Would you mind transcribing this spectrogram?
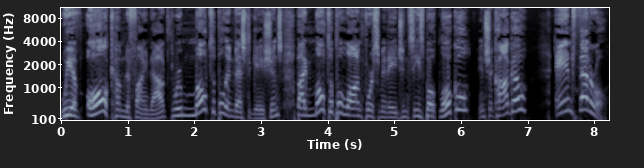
we have all come to find out through multiple investigations by multiple law enforcement agencies, both local in Chicago and federal,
